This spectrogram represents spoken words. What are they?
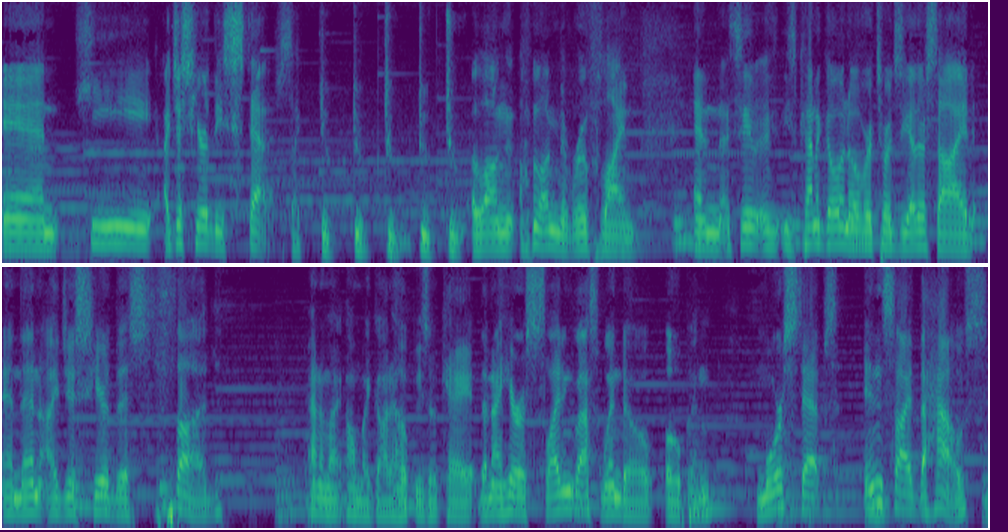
And he, I just hear these steps like do, do, do, do, do along, along the roof line and I see he's kind of going over towards the other side, and then I just hear this thud, and I'm like, "Oh my god, I hope he's okay." Then I hear a sliding glass window open, more steps inside the house.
